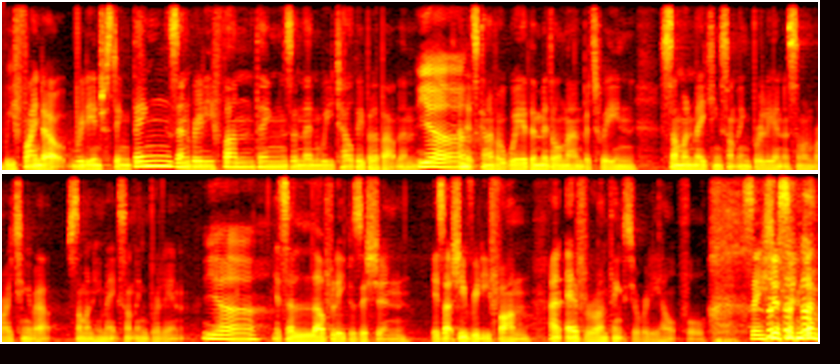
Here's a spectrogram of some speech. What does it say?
we find out really interesting things and really fun things and then we tell people about them. Yeah. And it's kind of a we're the middleman between someone making something brilliant and someone writing about someone who makes something brilliant. Yeah. It's a lovely position. It's actually really fun and everyone thinks you're really helpful. So you just end up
